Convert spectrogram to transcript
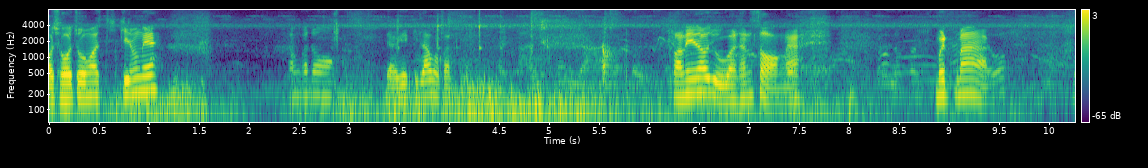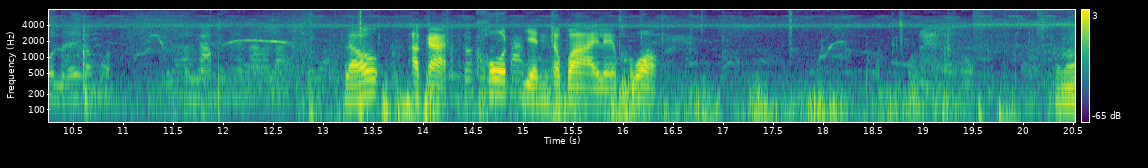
เอาโชจูมากินบ้างเนี้ยต้องกระโดดเดี๋ยวกินเหล้าหมดกันตอนนี้เราอยู่บนชั้นสองนะ มืดมาก หมดเลยทั้งหมดน้ำน้ำอะไรแล้วอากาศโคตรเย็นสบายเลยเขาบอกเห็นไหมอ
